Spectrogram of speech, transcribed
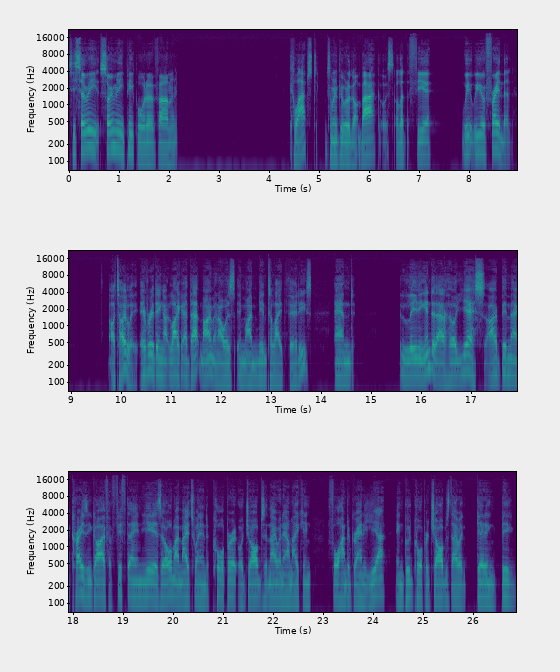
See, so many, so many people would have um, collapsed. So many people would have gone back or, or let the fear. Were, were you afraid then? Oh, totally. Everything, like at that moment, I was in my mid to late 30s. And leading into that, I thought, yes, I've been that crazy guy for 15 years. All my mates went into corporate or jobs and they were now making 400 grand a year in good corporate jobs. They were getting big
